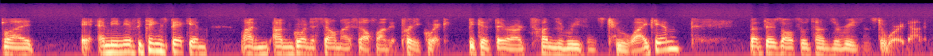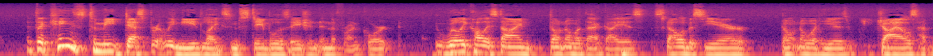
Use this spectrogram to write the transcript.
but I mean, if the Kings pick him, I'm I'm going to sell myself on it pretty quick because there are tons of reasons to like him, but there's also tons of reasons to worry about him. The Kings, to me, desperately need like some stabilization in the front court. Willie Cauley Stein, don't know what that guy is. Skal Labissière, don't know what he is. Giles have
